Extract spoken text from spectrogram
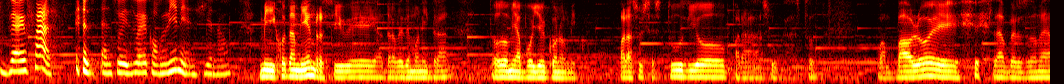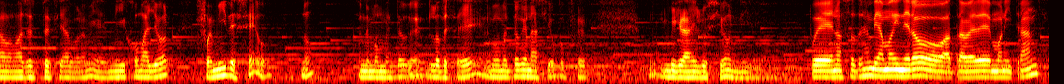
very fast. and so it's very convenient, you know. Mi hijo también recibe a través de MoneyTran todo mi apoyo económico para sus estudios, para sus gastos. Juan Pablo es la persona más especial para mí, es mi hijo mayor, fue mi deseo, ¿no? En el momento que lo deseé, en el momento que nació, pues fue mi gran ilusión. Y Pues nosotros enviamos dinero a través de Moneytrans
